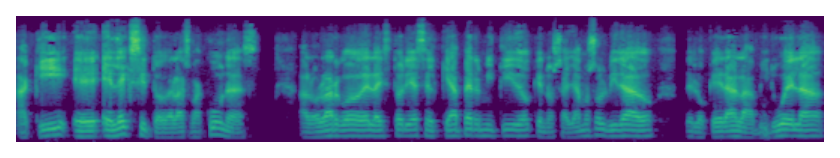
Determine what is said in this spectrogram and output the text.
Aquí eh, el éxito de las vacunas a lo largo de la historia es el que ha permitido que nos hayamos olvidado de lo que era la viruela,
